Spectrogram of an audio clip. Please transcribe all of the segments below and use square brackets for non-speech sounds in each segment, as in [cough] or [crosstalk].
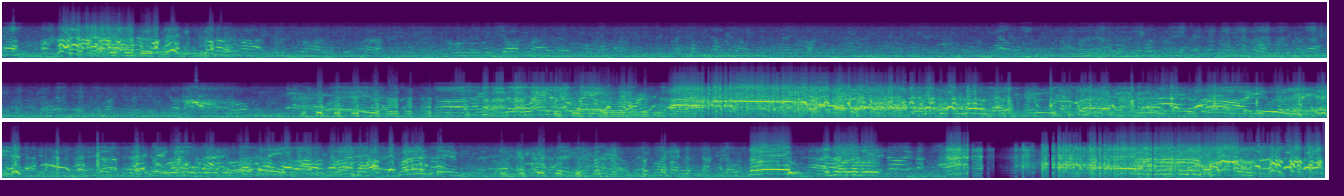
No. I'm going to do your side. I come down now. No no. Burn him. no! It's horrible.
